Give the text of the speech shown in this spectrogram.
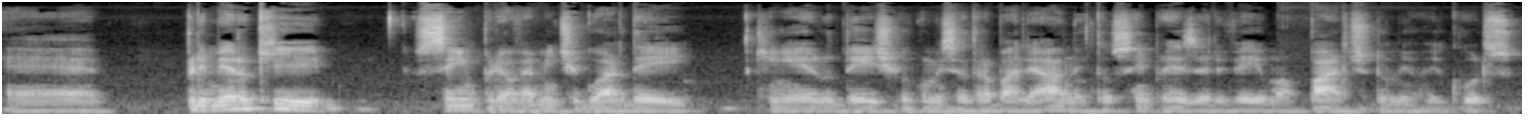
É, primeiro que sempre, obviamente, guardei dinheiro desde que eu comecei a trabalhar, né? então sempre reservei uma parte do meu recurso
